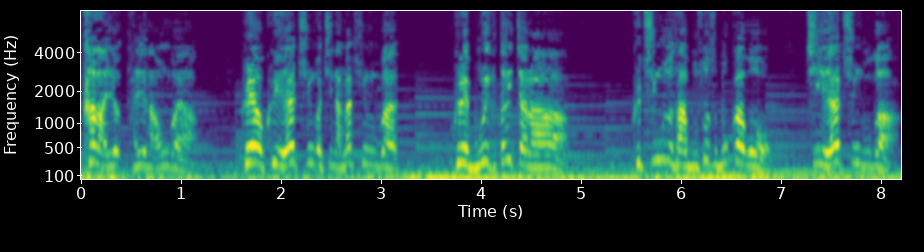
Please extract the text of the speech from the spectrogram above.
다 달려, 달려 나온 거야. 그래갖고 그 여자친구가 지 남자친구가 그래 물에 떠 있잖아. 그 친구도 다 무서워서 못 가고 지 여자친구가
